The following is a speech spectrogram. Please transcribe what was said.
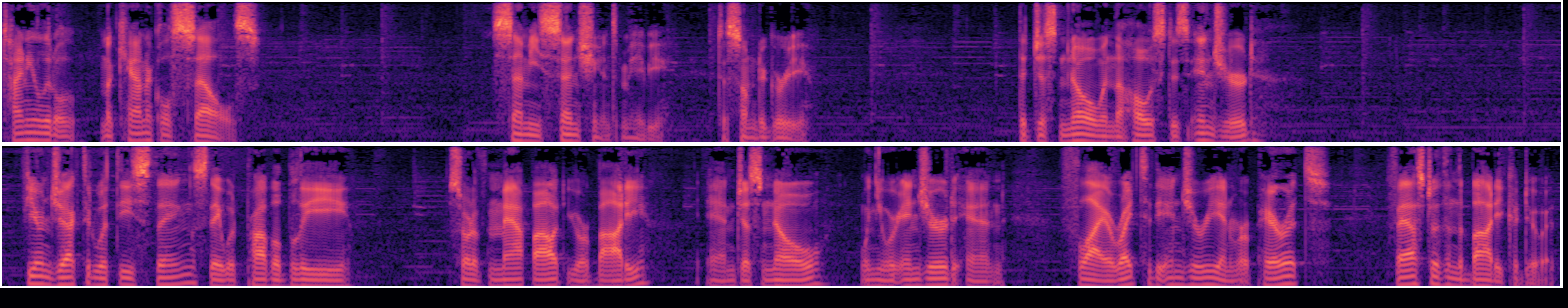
tiny little mechanical cells, semi sentient, maybe, to some degree, that just know when the host is injured. If you're injected with these things, they would probably sort of map out your body and just know when you were injured and fly right to the injury and repair it faster than the body could do it.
